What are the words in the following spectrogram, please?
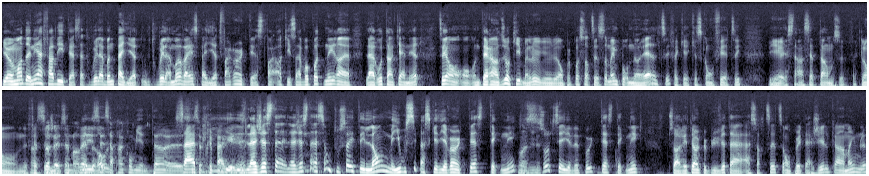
Puis à un moment donné, à faire des tests, à trouver la bonne paillette ou trouver la mauvaise paillette, faire un test, faire OK, ça va pas tenir euh, la route en canette. Tu sais, on, on- était rendu OK, mais là, euh, on peut pas sortir ça même pour Noël, tu sais. Fait que qu'est-ce qu'on fait, tu sais? Puis euh, c'était en septembre, ça. Fait que là, on a fait Ah, ça, ça ça, ça prend combien de temps euh, Ça a se préparer? la, gesta- la gestation de tout ça a été longue, mais aussi parce qu'il y avait un test technique. Ouais. C'est sûr que s'il n'y avait pas eu de test technique, ça aurait été un peu plus vite à, sortir. Tu sais, on peut être agile quand même. Là.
